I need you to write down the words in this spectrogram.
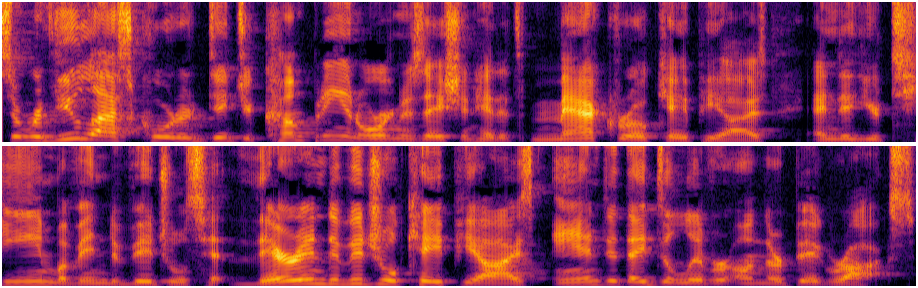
So, review last quarter. Did your company and organization hit its macro KPIs? And did your team of individuals hit their individual KPIs? And did they deliver on their big rocks?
